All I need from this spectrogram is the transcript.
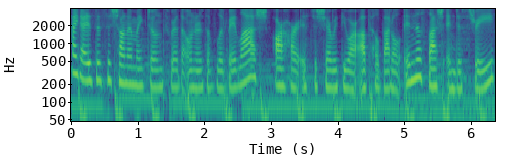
Hi, guys, this is Shauna and Mike Jones. We're the owners of Live Bay Lash. Our heart is to share with you our uphill battle in this lash industry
